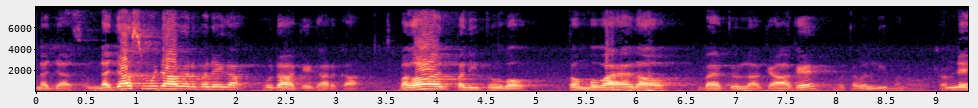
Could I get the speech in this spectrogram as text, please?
نجس۔ نجس مجاور بنے گا خدا کے گھر کا۔ بغیر پلیتوں کو تو مباحدہ ہو۔ بیت اللہ کے آگے متولی بنو، سمجھے؟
